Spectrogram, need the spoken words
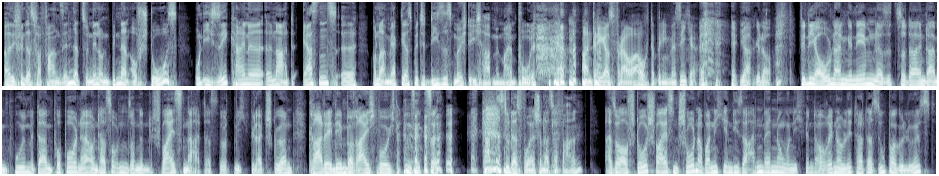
Also ich finde das Verfahren sensationell und bin dann auf Stoß und ich sehe keine äh, Naht. Erstens, äh, Konrad, merkt dir das bitte, dieses möchte ich haben in meinem Pool. Ja, Andreas Frau auch, da bin ich mir sicher. ja, genau. Finde ich auch unangenehm. Da sitzt du da in deinem Pool mit deinem Popo ne, und hast unten so eine Schweißnaht. Das wird mich vielleicht stören, gerade in dem Bereich, wo ich dann sitze. Kanntest du das vorher schon, das Verfahren? Also auf Stoßschweißen schon, aber nicht in dieser Anwendung. Und ich finde auch Renolit hat das super gelöst.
